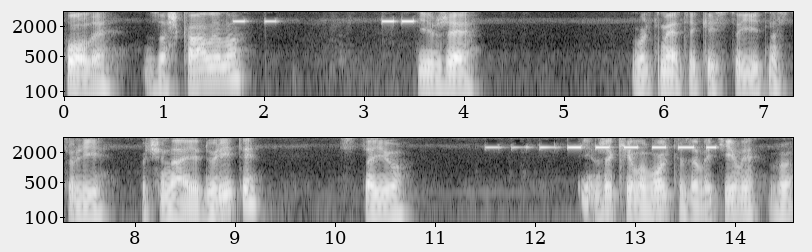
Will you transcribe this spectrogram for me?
Поле зашкалило. І вже вольтмет, який стоїть на столі, починає дуріти. Стаю і вже кіловольти залетіли в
